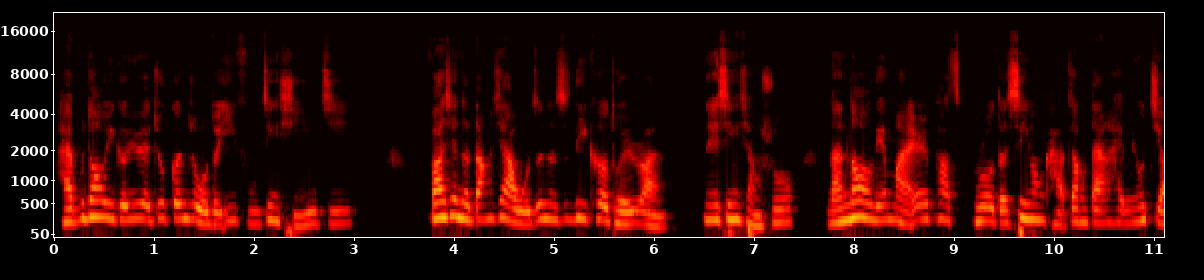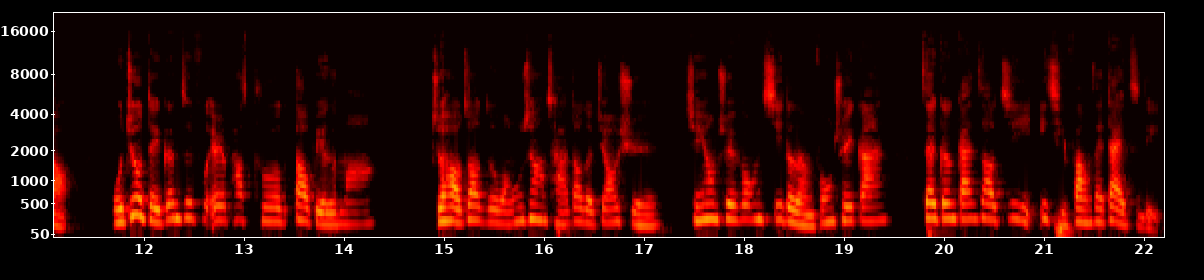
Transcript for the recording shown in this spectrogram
还不到一个月就跟着我的衣服进洗衣机。发现的当下，我真的是立刻腿软，内心想说：难道连买 AirPods Pro 的信用卡账单还没有缴，我就得跟这副 AirPods Pro 道别了吗？只好照着网络上查到的教学。先用吹风机的冷风吹干，再跟干燥剂一起放在袋子里。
